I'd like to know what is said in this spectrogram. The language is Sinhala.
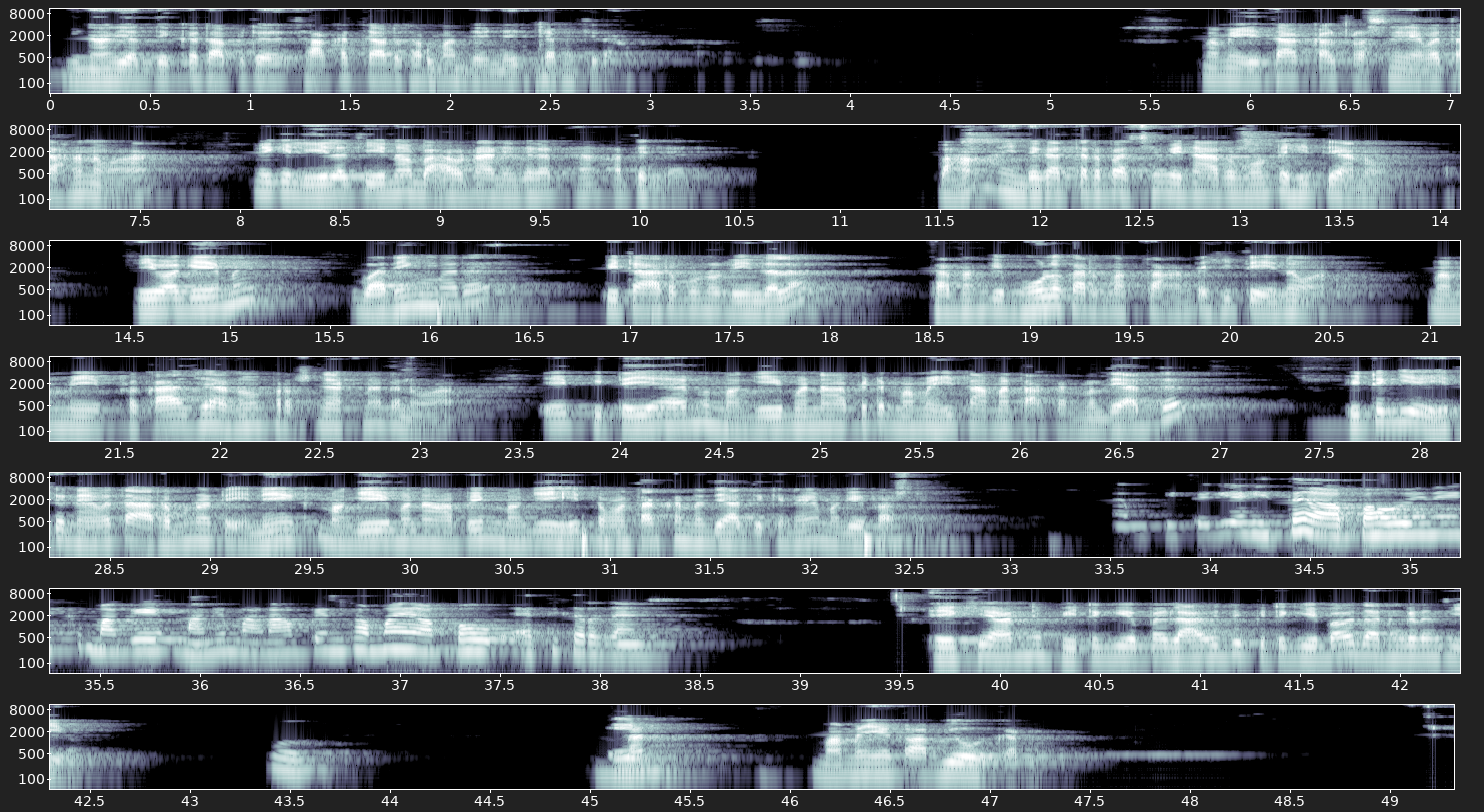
විනාඩියක් දෙකකට අපිට සාකච්ඡාවට සම්බන්ධ වෙන්න කැමති නැහැ. මම ඒ තාක්කල් ප්‍රශ්නේ නැවත අහනවා. මේකේ ලියලා තියෙනවා භාවනා නිදගත් අතෙන් නේද? භාවනා ඉඳගත්තට පස්සේ වෙන අරමුණට හිත යනවා. ඒ වගේම වරින් වර පිට අරමුණට ඉඳලා තමන්ගේ මූල කර්මස්ථානට හිත එනවා. මම මේ ප්‍රකාශය අනුව ප්‍රශ්නයක් නගනවා. ඒ පිට යෑම මගේ මන අපිට මම හිත අමතා කරන දෙයක්ද පිට ගියේ හිත නැවත අරමුණට එන එක මගේ මන අපෙන් මගේ හිත මතක් කරන දෙයක්ද කියන මගේ ප්‍රශ්නේ. පිට ගිය හිත ආපහු වෙන එක මගේ මගේ මන අපෙන් තමයි ආපහු ඇති කරගන්නේ. ඒ කියන්නේ පිට ගිය පළාවිදි පිට ගිය බව දැනගෙන තියෙනවා. ඔව්. මම ඒක අභියෝග කරනවා.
